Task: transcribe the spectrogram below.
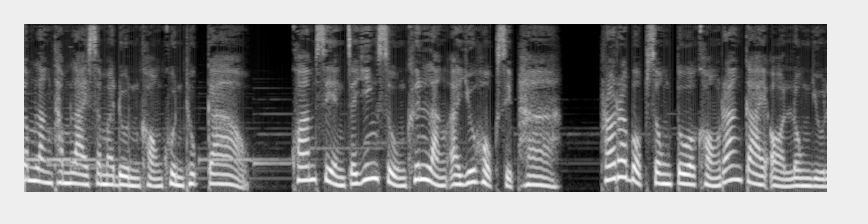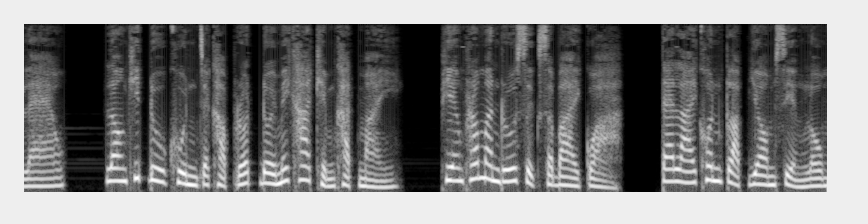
กำลังทำลายสมดุลของคุณทุกก้าวความเสี่ยงจะยิ่งสูงขึ้นหลังอายุ 65 เพราะระบบทรงตัวของร่างกายอ่อนลงอยู่แล้ว ลองคิดดูคุณจะขับรถโดยไม่คาดเข็มขัดไหม เพียงเพราะมันรู้สึกสบายกว่า แต่หลายคนกลับยอมเสี่ยงล้ม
